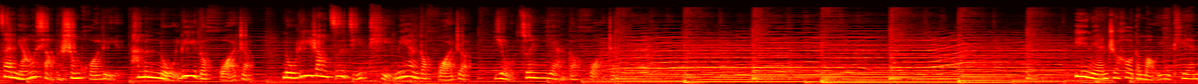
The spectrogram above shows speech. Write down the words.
在渺小的生活里，他们努力地活着，努力让自己体面地活着，有尊严地活着。”一年之后的某一天，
